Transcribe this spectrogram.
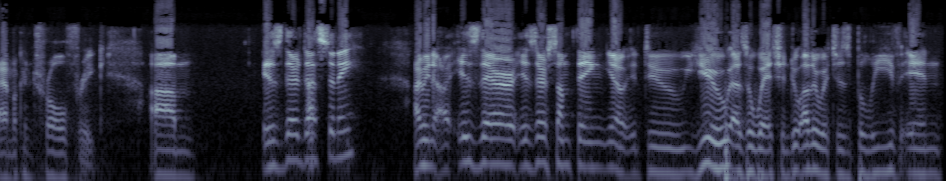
I'm a control freak. Um, is there destiny? I mean, uh, is there is there something you know? Do you, as a witch, and do other witches believe in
